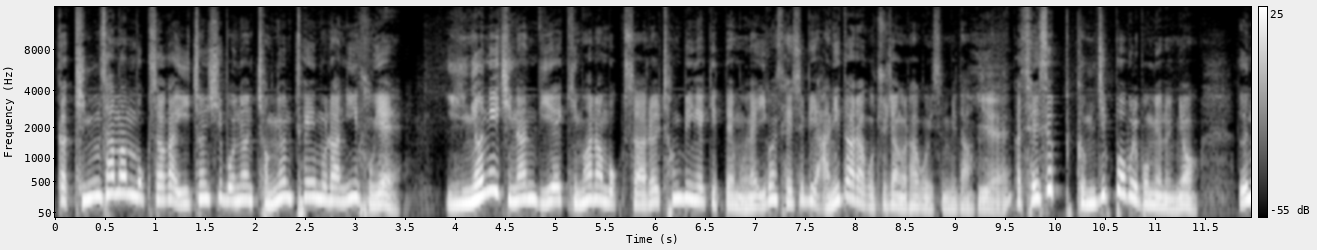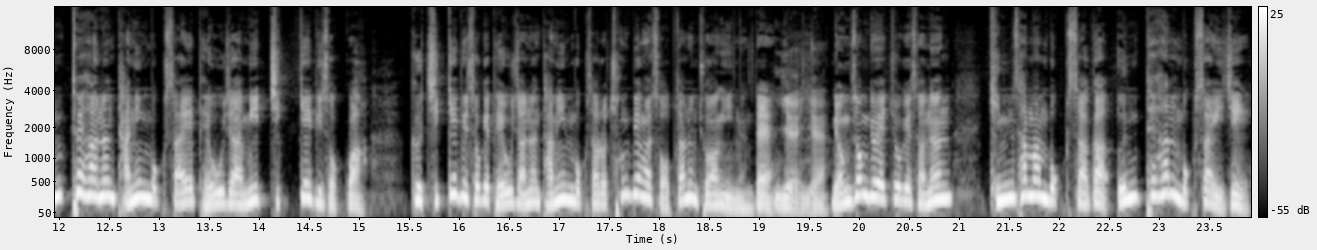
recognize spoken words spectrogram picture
그러니까 김삼환 목사가 2015년 정년 퇴임을 한 이후에 2년이 지난 뒤에 김하나 목사를 청빙했기 때문에 이건 세습이 아니다라고 주장을 하고 있습니다. 예. 그러니까 세습 금지법을 보면은요. 은퇴하는 담임 목사의 배우자 및 직계 비속과 그 직계 비속의 배우자는 담임 목사로 청빙할 수 없다는 조항이 있는데 예, 예. 명성교회 쪽에서는 김삼환 목사가 은퇴한 목사이지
